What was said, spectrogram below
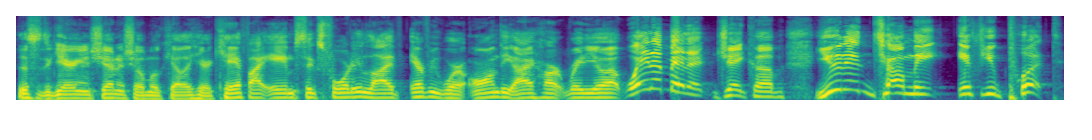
This is the Gary and Shannon Show. Mo Kelly here. KFI AM 640 live everywhere on the iHeartRadio app. Wait a minute, Jacob. You didn't tell me if you put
